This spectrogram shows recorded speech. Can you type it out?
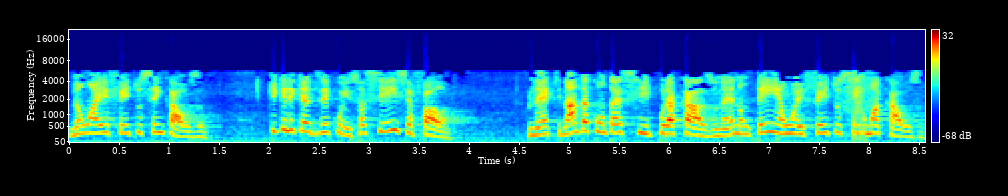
não há efeito sem causa. O que, que ele quer dizer com isso? A ciência fala né, que nada acontece por acaso, né, não tem um efeito sem uma causa.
